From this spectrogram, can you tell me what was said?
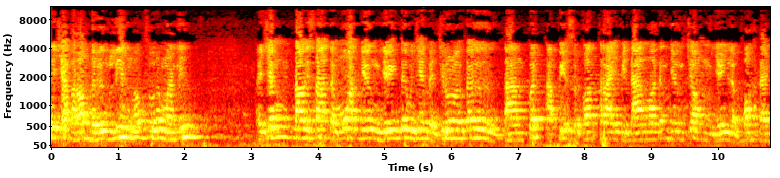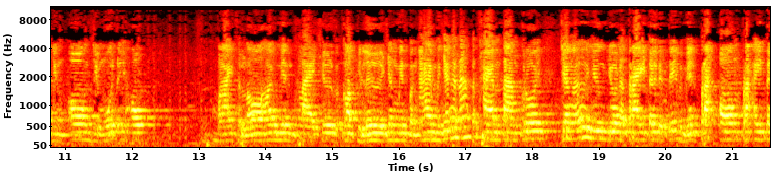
នេះចាប់អារម្មណ៍ទៅរឿងលៀនមកសួរថាបានលៀនអញ្ចឹងដោយសារតែមាត់យើងនិយាយទៅវាចេះតែជ្រុលទៅតាមពិតអាពាក្យសកតត្រៃពីដើមមកហ្នឹងយើងចង់និយាយរបស់ដែលយើងអងជាមួយដូចហូប បាយសឡហើយមានផ្លែឈើសកត់ពីលើអញ្ចឹងមានបង្អែមអញ្ចឹងណាបន្ថែមតាមក្រួយអញ្ចឹងអើយើងយកតែត្រៃទៅទៅទេវាមានប្រាក់អងប្រាក់អីទៅ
